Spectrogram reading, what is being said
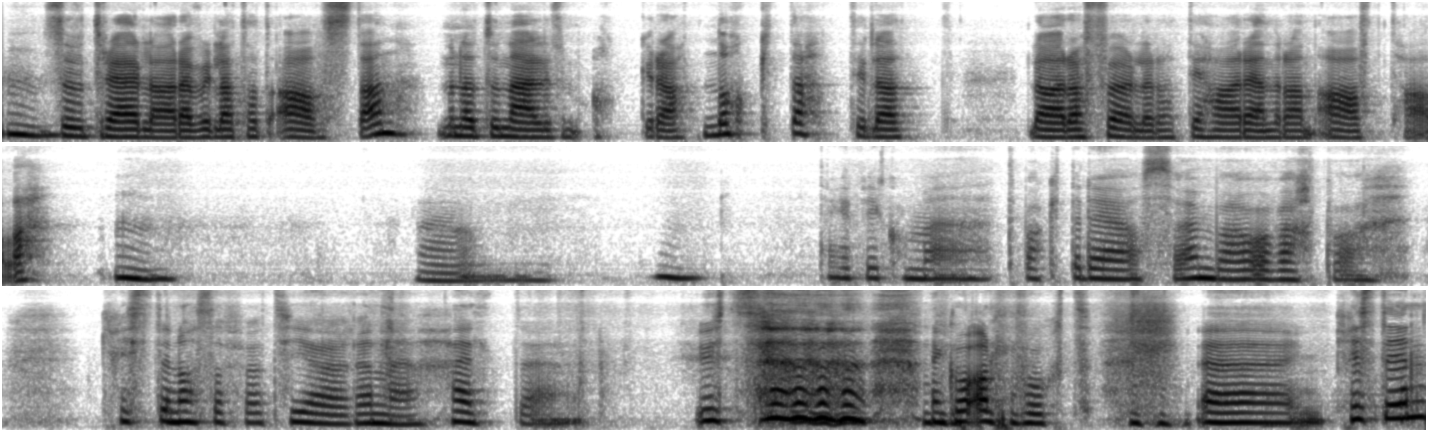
mm. så tror jeg Lara ville ha tatt avstand. Men at hun er liksom akkurat nok da, til at Lara føler at de har en eller annen avtale. Mm. Um. Jeg tenker at vi kommer tilbake til det også. Bare over på Kristin også, før tida renner helt uh, ut. Den går altfor fort. Eh, Kristin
